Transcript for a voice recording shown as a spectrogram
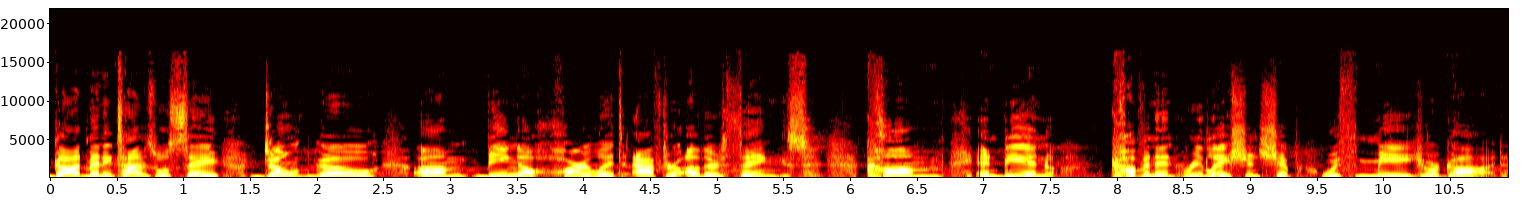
God many times will say, Don't go um, being a harlot after other things. Come and be in covenant relationship with me, your God.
